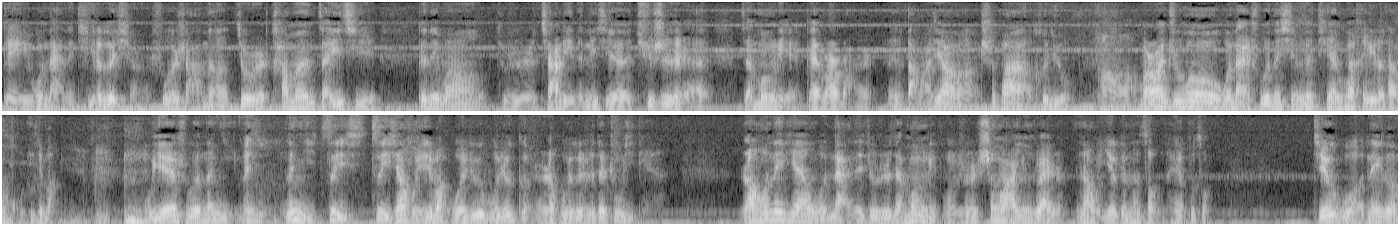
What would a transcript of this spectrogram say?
给我奶奶提了个醒，说啥呢？就是他们在一起跟那帮就是家里的那些去世的人在梦里该玩玩，呃打麻将啊、吃饭啊、喝酒。哦玩完之后，我奶说：“那行，那天快黑了，咱们回去吧。”我爷爷说：“那你们，那你自己自己先回去吧，我就我就搁这儿了，我就搁这再住几天。”然后那天我奶奶就是在梦里头是生拉硬拽，让让我爷跟他走，他也不走。结果那个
